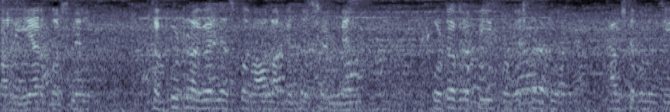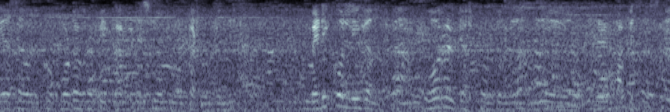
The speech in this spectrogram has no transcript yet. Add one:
for AR personnel computer awareness for all officers and men photography professional to constable నుంచి ఏసే వరకు ఫోటోగ్రఫీ కాంపిటీషన్ ఒకటి ఉంటుంది. మెడికో లీగల్ ఓరల్ టెస్ట్ ఉంటుంది. ర్యాంక్ ఆఫీసర్స్కి.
